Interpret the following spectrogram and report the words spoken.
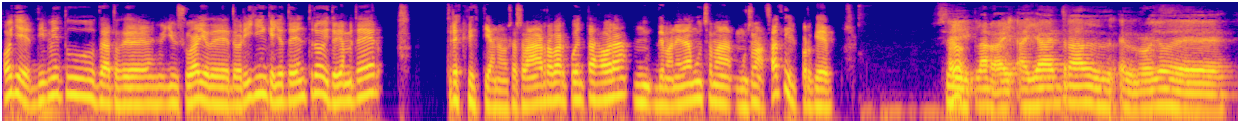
oye, dime tus datos de usuario de, de, Origin que yo te entro y te voy a meter tres cristianos. O sea, se van a robar cuentas ahora de manera mucho más, mucho más fácil, porque... Sí, claro, ahí, ya entra el, rollo de...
